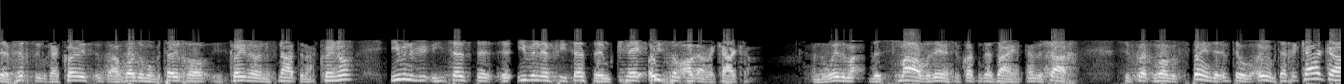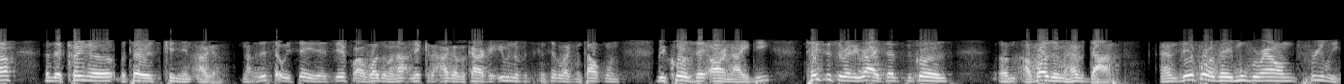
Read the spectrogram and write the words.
the Hichzik B'Kakoyis, the Avodah Mu B'Teicho, he's koino, and if not, then not koino. Even if he says to, even if he says to him, Knei Oisam Agav Karka. And the way the, the Sma over there in Sivkot Zayin, and the Shach, Sivkot Vav explained that if they were Oim B'Teicha Karka, then the koino B'Teir is Kinyan Agav. Now this that we say that therefore Avodah are not Nikin Agav Karka, even if it's considered like Mentalpon, because they are 90. Take this already right, that's because um, avodim have das, and therefore they move around freely.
